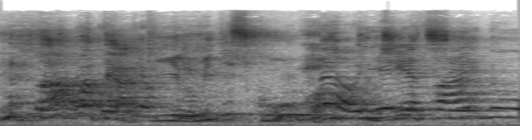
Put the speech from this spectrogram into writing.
Não dá pra ter aquilo, me desculpa. Não, e podia ele ser- vai no,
